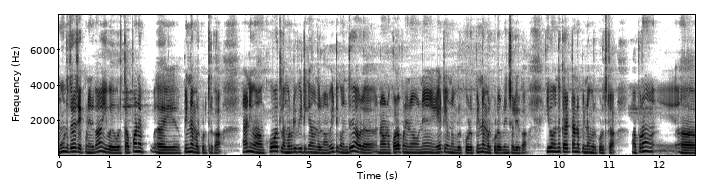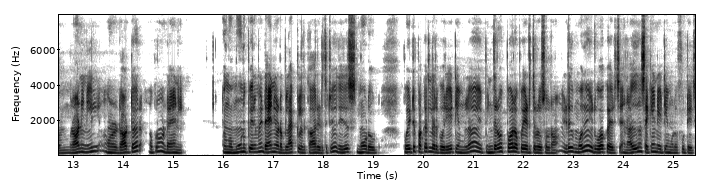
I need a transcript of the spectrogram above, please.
மூணு தடவை செக் பண்ணியிருக்கான். இவள் ஒரு தப்பான பின் நம்பர் கொடுத்துருக்கா. ஏன்னா இவன் கோவத்தில் மறுபடியும் வீட்டுக்கே வந்திருக்கான். வீட்டுக்கு வந்து அவளை நான் உன்னை கொலை பண்ணிடுவேன் உடனே ஏடிஎம் நம்பர் கொடு பின் நம்பர் கொடு அப்படின்னு சொல்லியிருக்கா. இவன் வந்து கரெக்டான பின் நம்பர் கொடுத்துட்டா. அப்புறம் ராணி நீல் அவனோட டாட்டர் அப்புறம் டயானி. இவங்க மூணு பேருமே டயானியோட பிளாக் கலர் கார் எடுத்துகிட்டு திஸ் இஸ் மூட் அவுட் போயிட்டு பக்கத்தில் இருக்க ஒரு ஏடிஎம்மில் இப்போ இந்த தடவை பேர்ல போய் எடுத்துகிட்டு வர சொல்கிறான் எடுக்கும்போது இது ஒர்க் ஆயிடுச்சு. அண்ட் அதுதான் செகண்ட் ஏடிஎம்மோட ஃபுட்டேஜ்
